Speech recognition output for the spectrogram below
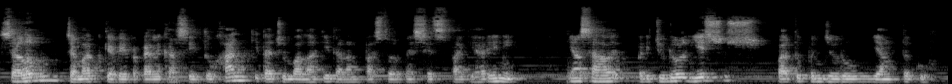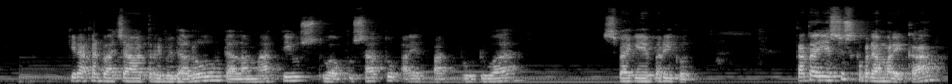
Salam jemaat GBPPL kasih Tuhan, kita jumpa lagi dalam pastor message pagi hari ini yang saya beri judul Yesus batu penjuru yang teguh. Kita akan baca terlebih dahulu dalam Matius 21 ayat 42 sebagai berikut. Kata Yesus kepada mereka,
